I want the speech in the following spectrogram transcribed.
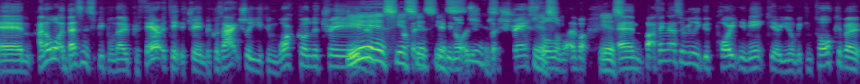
Um, and a lot of business people now prefer to take the train because actually you can work on the train. yes yes yes maybe yes not as yes, sort of stressful yes. or whatever. yes. Um, but I think that's a really good point you make here. You know, we can talk about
